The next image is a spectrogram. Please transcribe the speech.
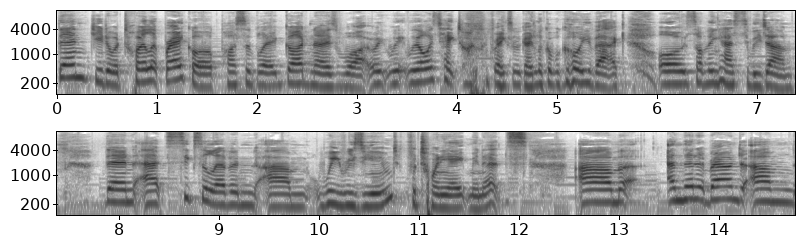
Then, due to a toilet break or possibly God knows what, we, we, we always take toilet breaks. We go, look, we'll call you back, or something has to be done. Then at 6:11, um, we resumed for 28 minutes. Um, and then around, um,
